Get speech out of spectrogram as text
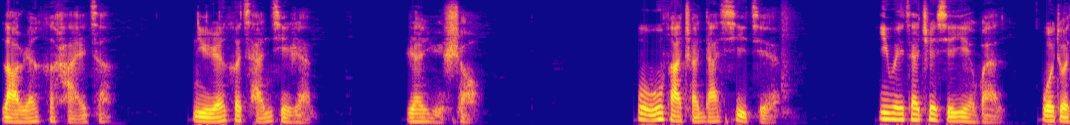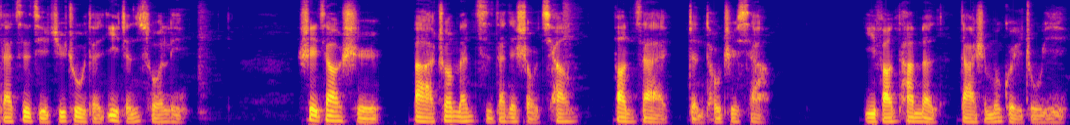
老人和孩子，女人和残疾人，人与兽。我无法传达细节，因为在这些夜晚，我躲在自己居住的义诊所里，睡觉时把装满子弹的手枪放在枕头之下，以防他们打什么鬼主意。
